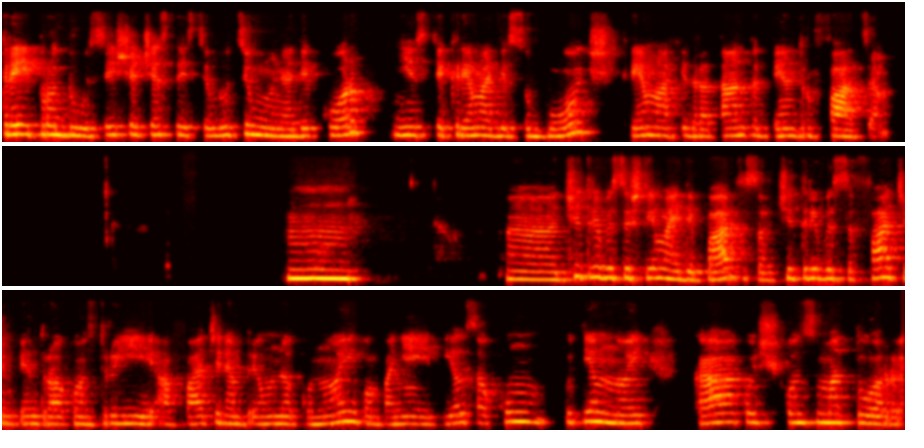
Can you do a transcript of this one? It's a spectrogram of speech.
trei produse și acesta este luțiunea de corp, este crema de sub ochi și crema hidratantă pentru față. Mm ce trebuie să știm mai departe sau ce trebuie să facem pentru a construi afacerea împreună cu noi, în compania EPL, sau cum putem noi, ca consumator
